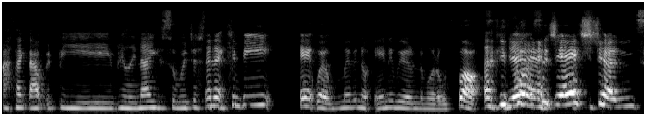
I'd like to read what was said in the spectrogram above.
I think that would be really nice. So we just and it can be Eh, well, maybe not anywhere in the world, but if you've yeah. got suggestions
